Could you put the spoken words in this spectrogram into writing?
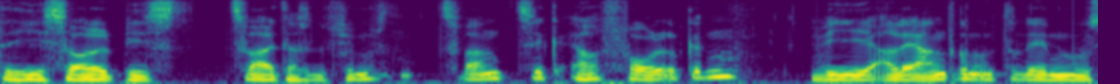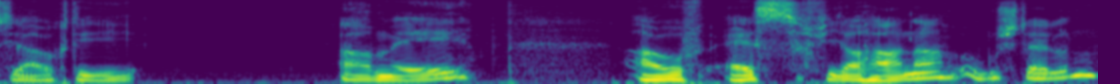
Die soll bis 2025 erfolgen. Wie alle anderen Unternehmen muss ja auch die Armee auf S4 HANA umstellen.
